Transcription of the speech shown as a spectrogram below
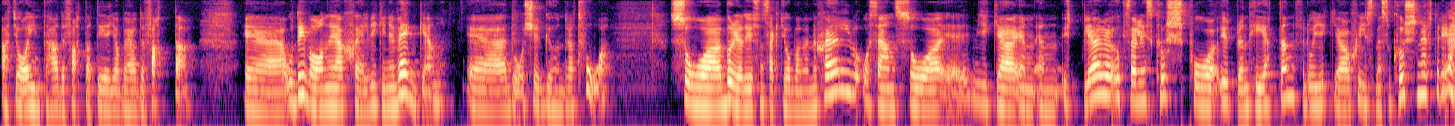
att jag inte hade fattat det jag behövde fatta. Eh, och det var när jag själv gick in i väggen eh, då 2002 så började jag som sagt jobba med mig själv och sen så eh, gick jag en, en ytterligare uppföljningskurs på utbrändheten för då gick jag skilsmässokursen efter det.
